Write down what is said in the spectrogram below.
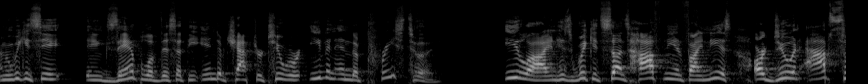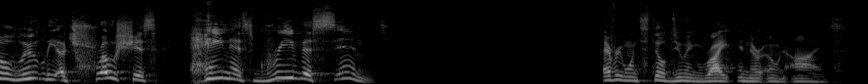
I mean, we can see an example of this at the end of chapter 2, where even in the priesthood, Eli and his wicked sons, Hophni and Phinehas, are doing absolutely atrocious, heinous, grievous sins. Everyone's still doing right in their own eyes.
